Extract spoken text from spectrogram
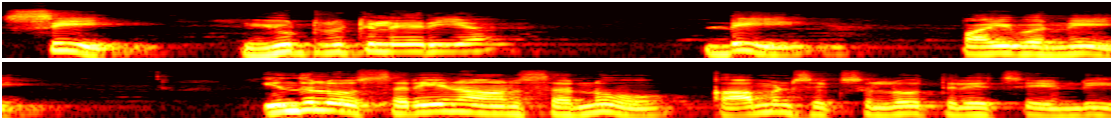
C utricularia D పైవన్నీ. ఇందులో సరైన ఆన్సర్ను కామెంట్ సెక్షన్లో తెలియచేయండి.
